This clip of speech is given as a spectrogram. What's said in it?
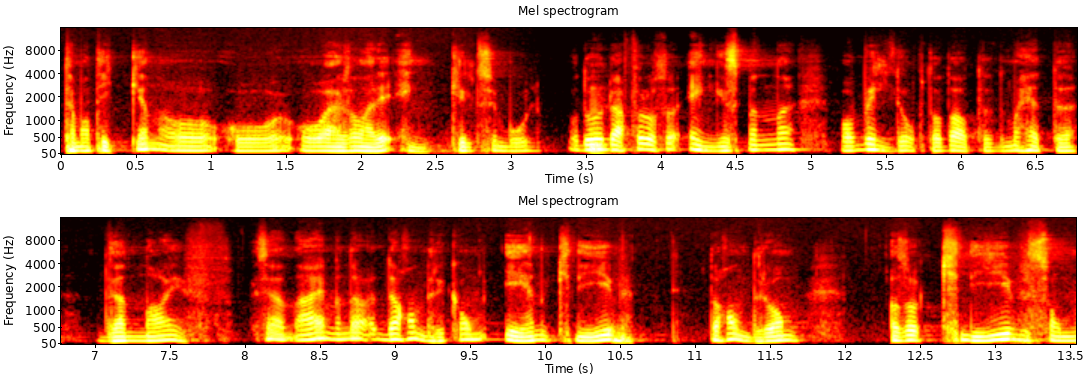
tematikken og, og, og er sånn enkelt symbol. Og Det var derfor også engelskmennene var veldig opptatt av at det må hete The Knife. Jeg, nei, men det, det, handler ikke om én kniv. Det handler om altså, kniv som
